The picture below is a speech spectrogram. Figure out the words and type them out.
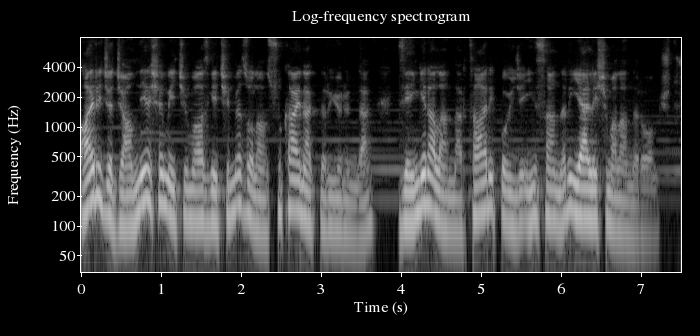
Ayrıca canlı yaşamı için vazgeçilmez olan su kaynakları yönünden zengin alanlar tarih boyunca insanların yerleşim alanları olmuştur.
